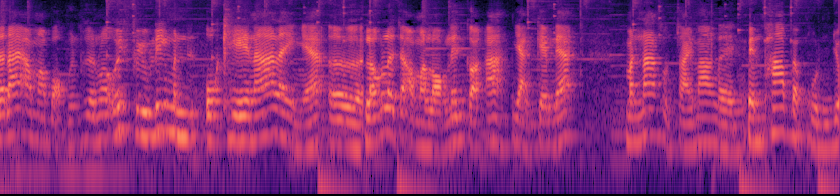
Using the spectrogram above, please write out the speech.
จะได้เอามาบอกเพื่อนๆว่าเอ้ย feeling มันโอเคนะอะไรอย่างเงี้ยเออเราก็เลยจะเอามาลองเล่นก่อนอะอย่างเกมเนี้ยมันน่าสนใจมากเลย เป็นภาพแบบหุ่นย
